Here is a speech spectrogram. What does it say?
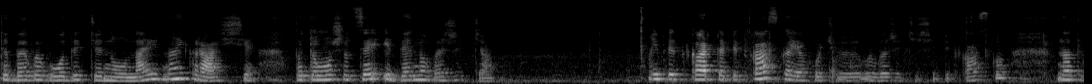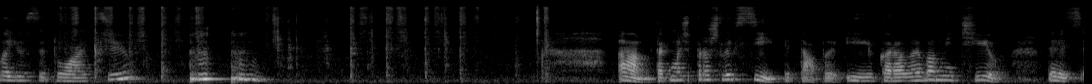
тебе виводить ну, най, найкраще, тому що це іде нове життя. І під карта підказка, я хочу виложити ще підказку на твою ситуацію. А, так ми ж пройшли всі етапи. І королева мечів. Дивись,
